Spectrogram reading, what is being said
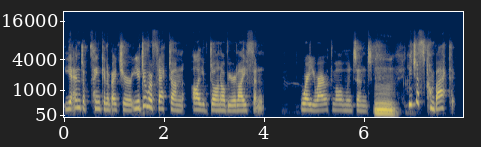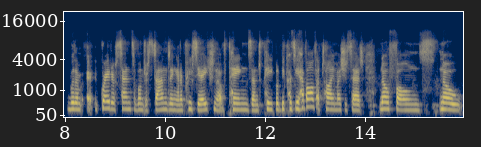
you end up thinking about your, you do reflect on all you've done over your life and where you are at the moment, and mm. you just come back with a, a, greater sense of understanding and appreciation of things and people because you have all that time, as you said, no phones, no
